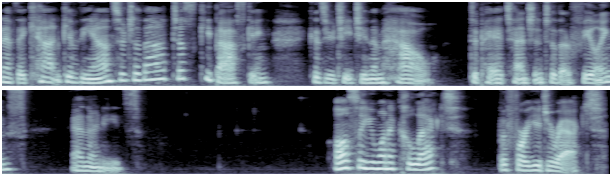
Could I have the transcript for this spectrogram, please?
And if they can't give the answer to that, just keep asking because you're teaching them how to pay attention to their feelings and their needs. Also, you want to collect before you direct.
